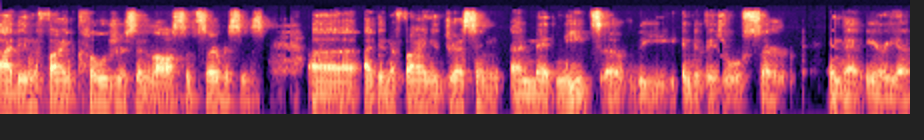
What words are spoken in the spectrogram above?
identifying closures and loss of services, uh, identifying, addressing unmet needs of the individuals served in that area,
